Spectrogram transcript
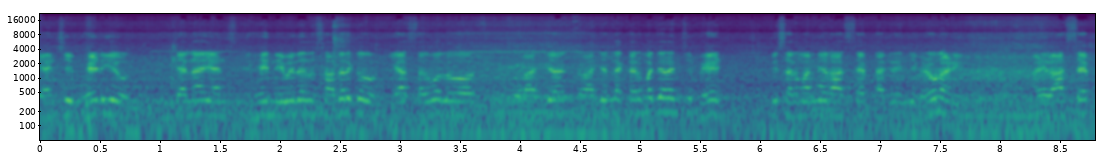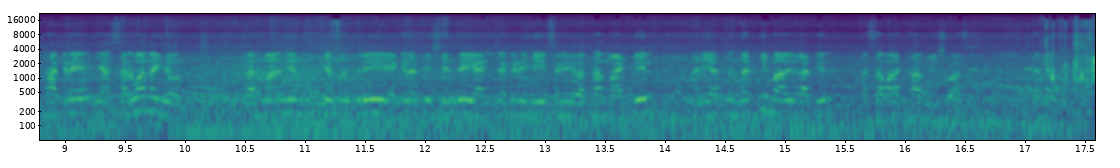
यांची भेट घेऊन त्यांना यां हे निवेदन सादर करून या सर्व लो राज्य राज्यातल्या कर्मचाऱ्यांची भेट मी सन्माननीय राजसाहेब ठाकरे यांची घडवून आणली आणि राजसाहेब ठाकरे या सर्वांना घेऊन सन्माननीय मुख्यमंत्री एकनाथजी शिंदे यांच्याकडे ही सगळी व्यथा मांडतील आणि यातून नक्की मार्ग काढतील असा मला ठाम विश्वास आहे. धन्यवाद.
